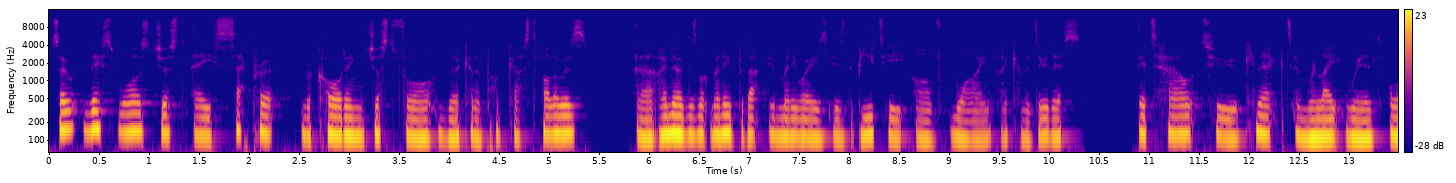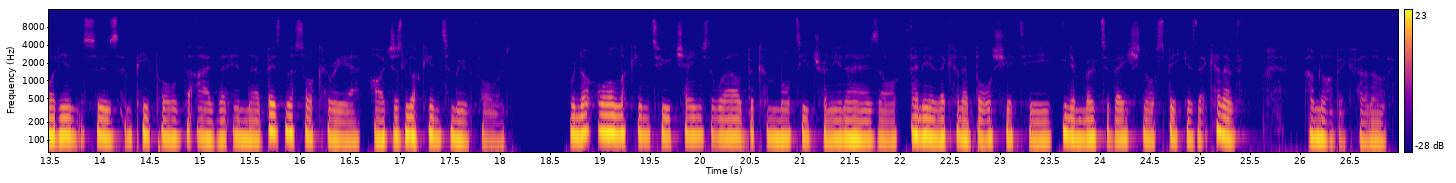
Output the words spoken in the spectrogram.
So, this was just a separate recording just for the kind of podcast followers. Uh, I know there's not many, but that in many ways is the beauty of why I kind of do this. It's how to connect and relate with audiences and people that either in their business or career are just looking to move forward. We're not all looking to change the world, become multi trillionaires, or any of the kind of bullshitty, you know, motivational speakers that kind of I'm not a big fan of.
